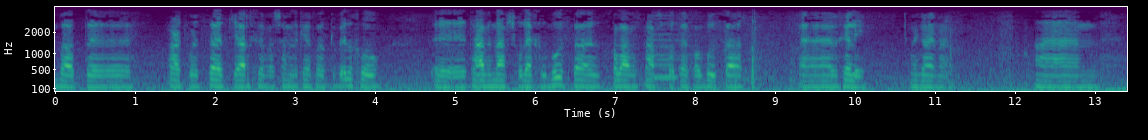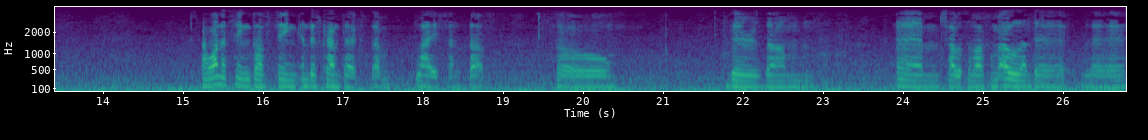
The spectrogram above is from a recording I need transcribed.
but the part where it says, ki archiv, Hashem lekecho, gebilchu, תאב נפש חולך אל בוסה, חולב נפש חולך אל בוסה, וכלי, וגוי מה. And I want to think of thing in this context of life and stuff. So there's um um Shabbos Avachim El and the the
